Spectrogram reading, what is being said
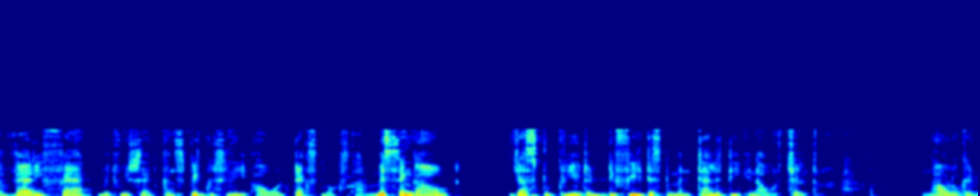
The very fact which we said conspicuously our textbooks are missing out just to create a defeatist mentality in our children. Now look at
